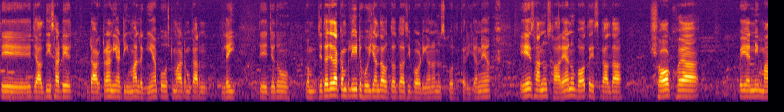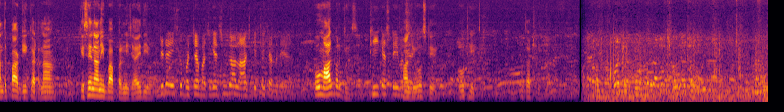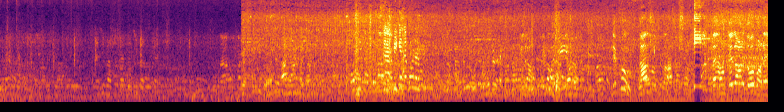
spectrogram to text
ਤੇ ਜਲਦੀ ਸਾਡੇ ਡਾਕਟਰਾਂ ਦੀਆਂ ਟੀਮਾਂ ਲੱਗੀਆਂ ਪੋਸਟਮਾਰਟਮ ਕਰਨ ਲਈ ਤੇ ਜਦੋਂ ਕੰਪ- ਜਿੱਦਾਂ ਜਿੱਦਾਂ ਕੰਪਲੀਟ ਹੋਈ ਜਾਂਦਾ ਉਦੋਂ ਉਦੋਂ ਅਸੀਂ ਬੋਡੀਆਂ ਉਹਨਾਂ ਨੂੰ ਸਪੁਰਦ ਕਰੀ ਜਾਂਦੇ ਆ ਇਹ ਸਾਨੂੰ ਸਾਰਿਆਂ ਨੂੰ ਬਹੁਤ ਇਸ ਗੱਲ ਦਾ ਸ਼ੌਕ ਹੋਇਆ ਵੀ ਇੰਨੀ ਮੰਦਭਾਗੀ ਘਟਨਾ ਕਿਸੇ ਨਾਲ ਨਹੀਂ ਵਾਪਰਨੀ ਚਾਹੀਦੀ। ਜਿਹੜਾ ਇੱਕ ਬੱਚਾ ਬਚ ਗਿਆ ਸੀ ਉਹਦਾ ਇਲਾਜ ਕਿੱਥੇ ਚੱਲ ਰਿਹਾ ਹੈ? ਉਹ ਮਾਲਪੁਰ ਗਿਆ ਸੀ। ਠੀਕ ਹੈ ਸਟੇਬਲ ਹਾਂਜੀ ਉਹ ਸਟੇ ਉਹ ਠੀਕ ਉਹ ਤਾਂ ਠੀਕ। ਹੈ। ਜਾਪੀ ਕਿਤੇ ਕੋਣ ਨਿੱਪੂ ਮੈਂ ਹੁਣ ਦੇ ਲਾ ਦੋ ਪਾਣੇ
